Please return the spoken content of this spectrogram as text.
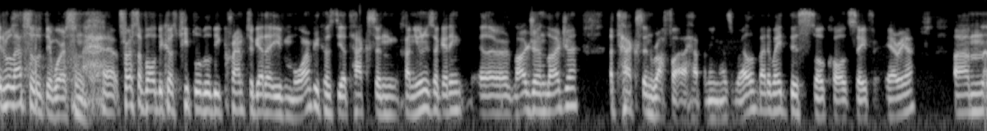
It will absolutely worsen. Uh, first of all, because people will be cramped together even more because the attacks in Khan Yunis are getting uh, larger and larger. Attacks in Rafah are happening as well, by the way, this so called safe area. Um,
